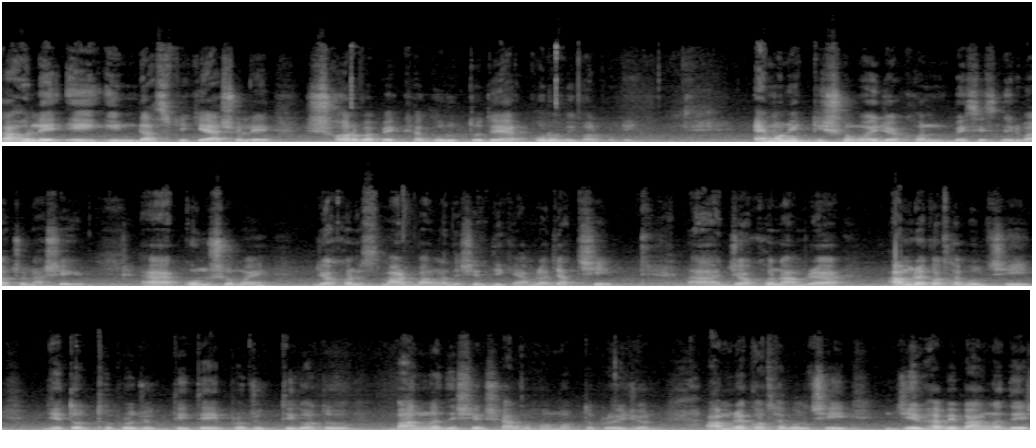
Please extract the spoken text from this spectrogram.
তাহলে এই ইন্ডাস্ট্রিকে আসলে সর্বাপেক্ষা গুরুত্ব দেওয়ার কোনো বিকল্প নেই। এমন একটি সময় যখন বেসিস নির্বাচন আসে কোন সময়? যখন স্মার্ট বাংলাদেশের দিকে আমরা যাচ্ছি যখন আমরা আমরা কথা বলছি যে তথ্য প্রযুক্তিতে প্রযুক্তিগত বাংলাদেশের সার্বভৌমত্ব প্রয়োজন। আমরা কথা বলছি যেভাবে বাংলাদেশ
